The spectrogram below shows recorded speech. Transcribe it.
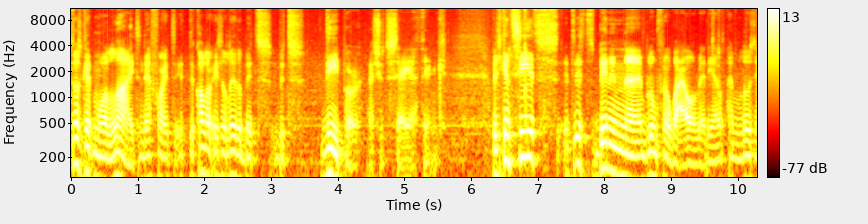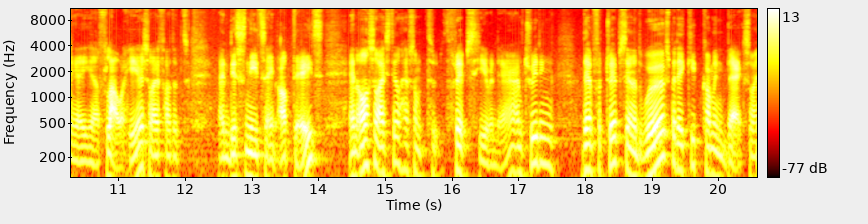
does get more light and therefore it, it, the color is a little bit, bit deeper, I should say, I think. But you can see it's, it, has been in, uh, bloom for a while already. I, am losing a uh, flower here, so I thought it and this needs an update. And also I still have some th thrips here and there. I'm treating them for thrips and it works, but they keep coming back. So I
